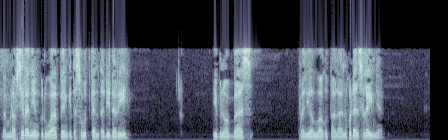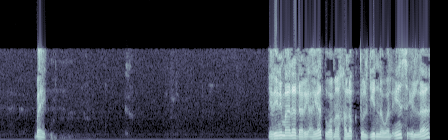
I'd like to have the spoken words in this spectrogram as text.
dan penafsiran yang kedua apa yang kita sebutkan tadi dari Ibnu Abbas radhiyallahu taala anhu dan selainnya. Baik. Jadi ini mana dari ayat wa ma khalaqtul jinna wal ins illa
